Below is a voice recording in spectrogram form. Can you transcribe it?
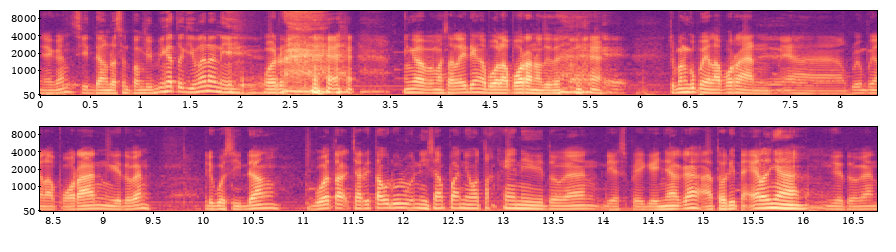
ya kan? Sidang dosen pembimbing atau gimana nih? waduh. Enggak masalahnya dia nggak bawa laporan waktu itu. Cuman gue punya laporan. Ya gue punya laporan gitu kan. Jadi gue sidang gue tak cari tahu dulu nih siapa nih otaknya nih gitu kan. Di SPG-nya kah atau di TL-nya gitu kan.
